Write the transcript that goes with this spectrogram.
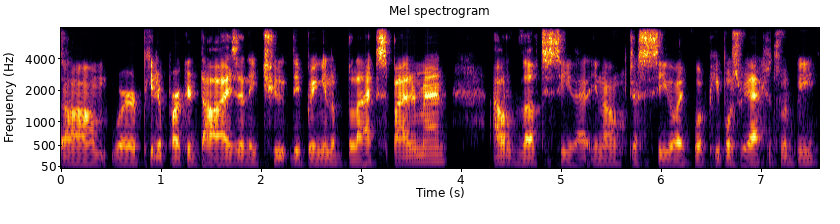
um where Peter Parker dies and they choose they bring in a black Spider-Man. I would have loved to see that, you know, just see like what people's reactions would be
